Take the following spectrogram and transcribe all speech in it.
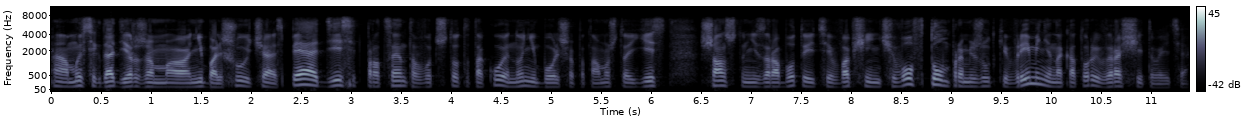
мы всегда держим а, небольшую часть, 5-10%, вот что-то такое, но не больше, потому что есть шанс, что не заработаете вообще ничего в том промежутке времени, на который вы рассчитываете.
